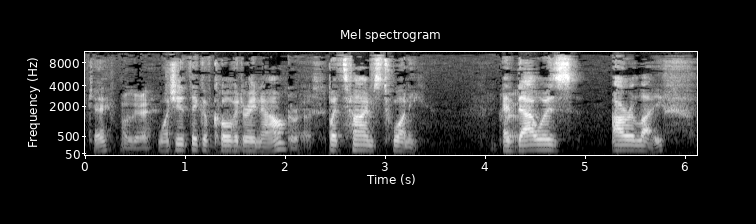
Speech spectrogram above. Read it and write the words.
okay? Okay. I want you to think of COVID right now, Gross. but times 20. Gross. And that was our life,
